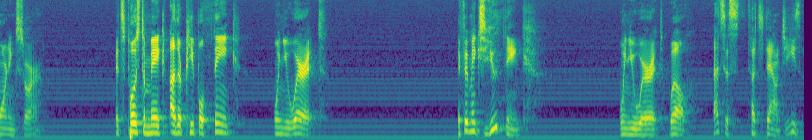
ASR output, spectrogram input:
Morningstar. It's supposed to make other people think when you wear it. If it makes you think when you wear it, well, that's just touchdown Jesus.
